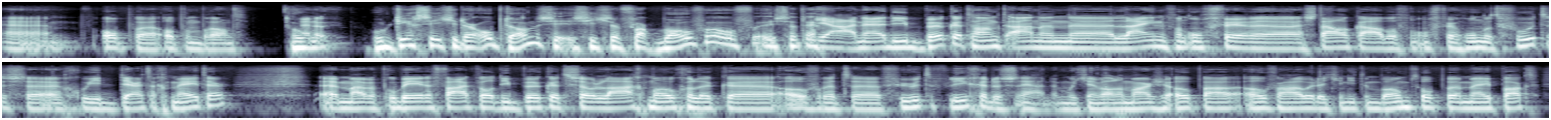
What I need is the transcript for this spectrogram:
um, op, op een brand. Hoe, en, hoe dicht zit je daarop dan? Zit je er vlak boven? Of is dat echt... Ja, nee, die bucket hangt aan een uh, lijn van ongeveer uh, staalkabel van ongeveer 100 voet. Dus uh, een goede 30 meter. maar we proberen vaak wel die bucket zo laag mogelijk over het vuur te vliegen. Dus ja, dan moet je wel een marge overhouden dat je niet een boomtop meepakt.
